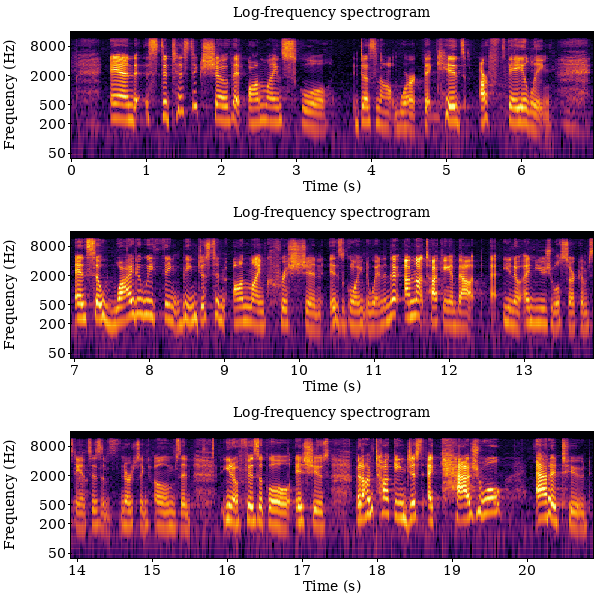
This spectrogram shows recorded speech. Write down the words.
And statistics show that online school does not work, that kids are failing. And so why do we think being just an online Christian is going to win? And there, I'm not talking about, you know, unusual circumstances of nursing homes and, you know, physical issues, but I'm talking just a casual attitude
